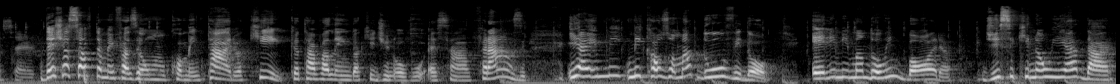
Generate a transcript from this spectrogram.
Tá certo. Deixa eu só também fazer um comentário aqui, que eu tava lendo aqui de novo essa frase, e aí me, me causou uma dúvida, ó. Ele me mandou embora, disse que não ia dar.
